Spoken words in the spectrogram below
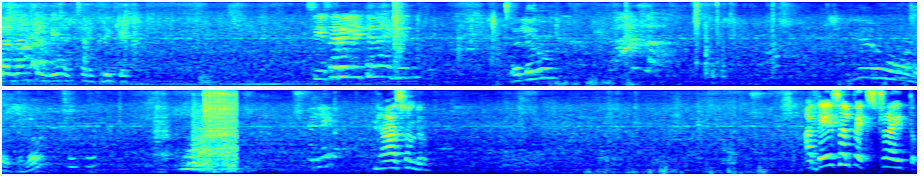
ಪುರ್ಸತಿ ಇರ್ಲಾರ್ದಂಗೆ ಟಿ ವಿ ಹಚ್ಚಾರ ಕ್ರಿಕೆಟ್ ಸೀಸರ್ ಎಲ್ಲಿಟ್ಟೇನ ಹೇಗೆ ಎಲ್ಲರೂ ಇಲ್ಲೇನೋ ಮಾಡ್ಬೇಕಲ್ಲ? ಹಾಂ ಸುಂದ್ರು ಅದೇ ಸ್ವಲ್ಪ ಎಕ್ಸ್ಟ್ರಾ ಆಯಿತು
